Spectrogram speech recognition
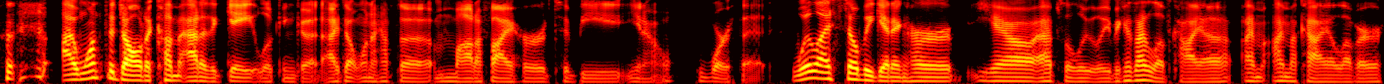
i want the doll to come out of the gate looking good. I don't want to have to modify her to be you know worth it. Will i still be getting her? Yeah absolutely because i love kia. I'm, I'm a kia lover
